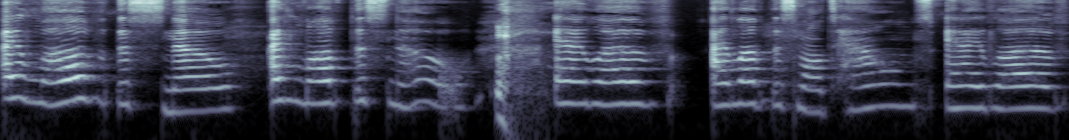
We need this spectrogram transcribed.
I love the snow. I love the snow. and I love I love the small towns and I love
